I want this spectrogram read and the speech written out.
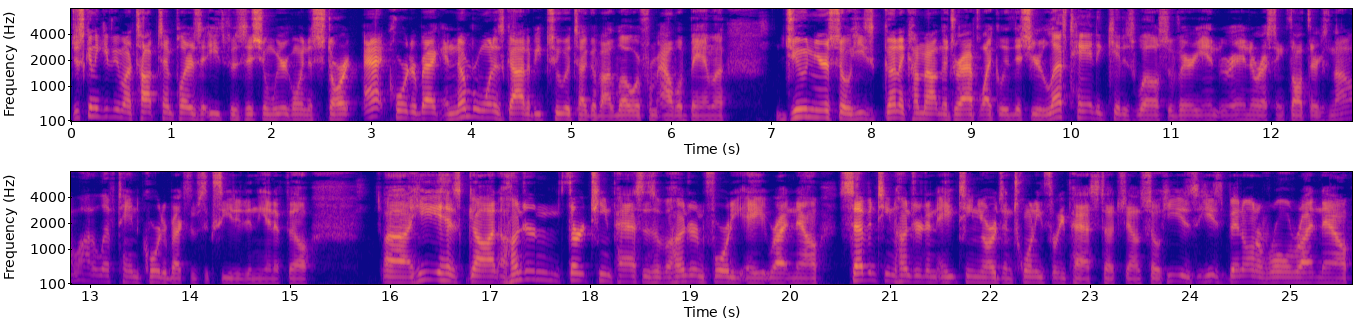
Just going to give you my top ten players at each position. We are going to start at quarterback, and number one has got to be Tua Tagovailoa from Alabama junior, so he's going to come out in the draft likely this year. Left-handed kid as well, so very in- interesting thought there because not a lot of left-handed quarterbacks have succeeded in the NFL. Uh, he has got 113 passes of 148 right now, 1718 yards and 23 pass touchdowns. So he is he's been on a roll right now.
